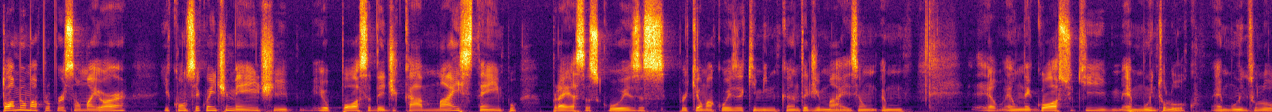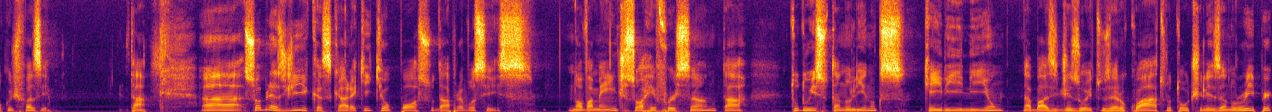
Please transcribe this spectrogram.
tome uma proporção maior e, consequentemente, eu possa dedicar mais tempo para essas coisas, porque é uma coisa que me encanta demais. É um, é um, é, é um negócio que é muito louco, é muito louco de fazer. Tá? Uh, sobre as dicas, cara, o que, que eu posso dar para vocês? Novamente, só reforçando, tá? Tudo isso está no Linux, Keyri Neon na base 1804, estou utilizando o Reaper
